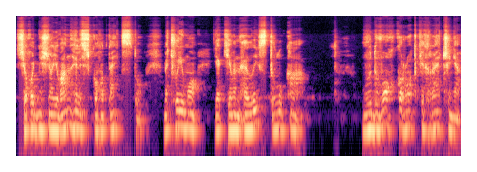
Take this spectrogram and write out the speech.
сьогоднішнього євангельського тексту ми чуємо, як євангелист Лука в двох коротких реченнях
